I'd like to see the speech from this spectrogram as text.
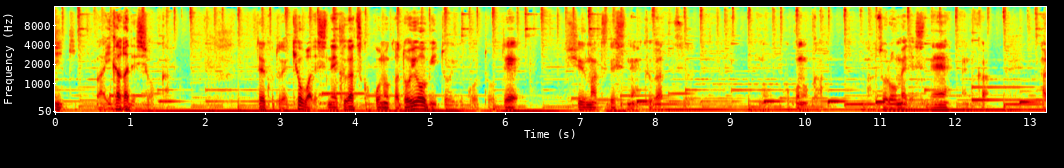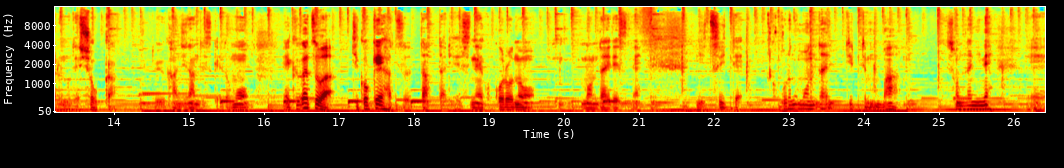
地域はいかがでしょうか？ということで今日はですね9月9日土曜日ということで週末ですね9月の9日、まあ、ゾロ目ですね何かあるのでしょうか？という感じなんですけれども9月は自己啓発だったりですね心の問題ですねについて心の問題って言ってもまあそんなにね、え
